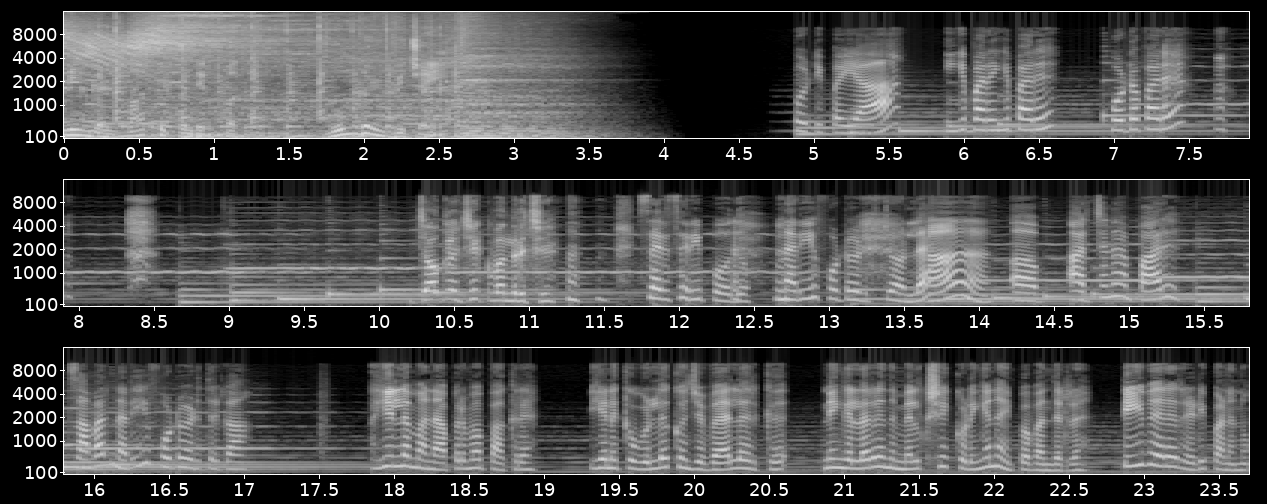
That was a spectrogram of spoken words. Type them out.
நீங்கள் பார்த்துக் கொண்டிருப்பது உங்கள் விஜய். குட்டி பையா? இங்க பாரு இங்க பாரு. போட்டோ பாரு. சாக்லேட் ஷேக் வந்துருச்சு. சரி சரி போதும். நிறைய போட்டோ எடுத்துட்டோம்ல. அர்ச்சனா பாரு. சமர் நிறைய போட்டோ எடுத்திருக்கா இல்லம்மா நான் அப்புறமா பாக்குறேன். எனக்கு உள்ள கொஞ்சம் வேலை இருக்கு. நீங்க எல்லாரும் இந்த மில்க் ஷேக் குடிங்க நான் இப்ப வந்துடுறேன். டீ வேற ரெடி பண்ணணும்.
